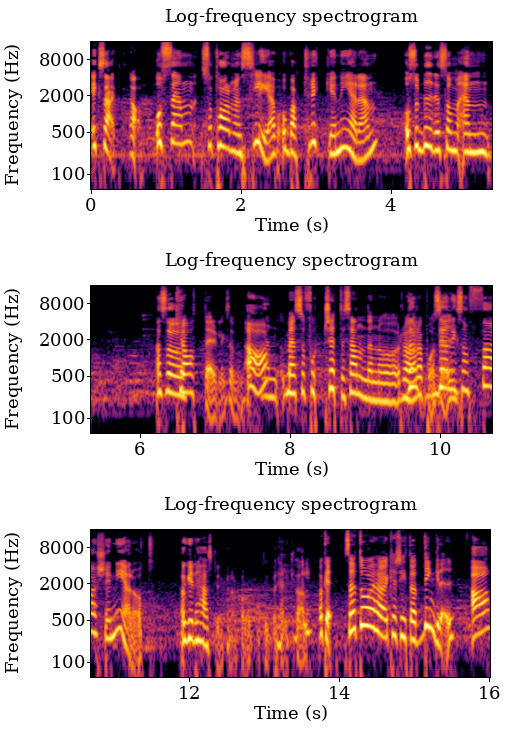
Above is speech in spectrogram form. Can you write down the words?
Exakt. Ja. Och sen så tar de en slev och bara trycker ner den och så blir det som en... Alltså, Krater liksom. Ja. Men, men så fortsätter sanden att röra den, på sig. den liksom för sig neråt. Okej, det här skulle jag kunna kolla på typ en hel kväll. Okej, så att då har jag kanske hittat din grej. Ja,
